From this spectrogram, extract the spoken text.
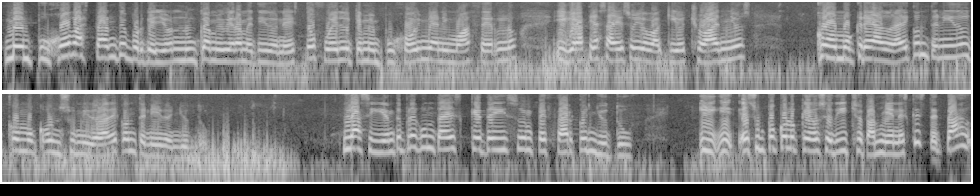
me empujó bastante porque yo nunca me hubiera metido en esto, fue el que me empujó y me animó a hacerlo y gracias a eso llevo aquí ocho años como creadora de contenido y como consumidora de contenido en YouTube. La siguiente pregunta es ¿qué te hizo empezar con YouTube? Y, es un poco lo que os he dicho también, es que este tag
